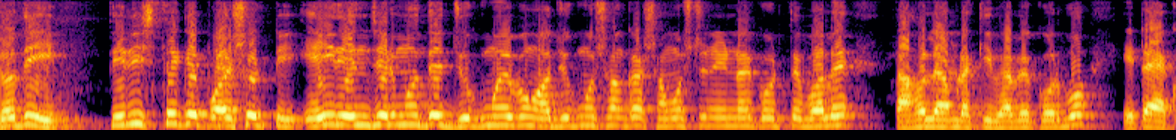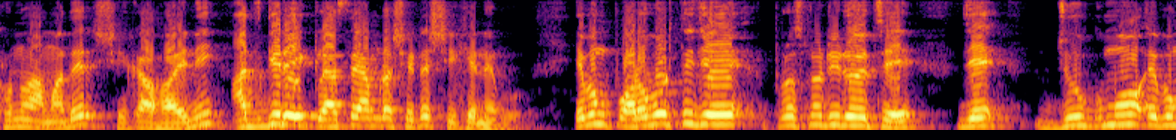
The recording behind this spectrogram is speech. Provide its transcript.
যদি তিরিশ থেকে পঁয়ষট্টি এই রেঞ্জের মধ্যে যুগ্ম এবং অযুগ্ম সংখ্যার সমষ্টি নির্ণয় করতে বলে তাহলে আমরা কীভাবে করব? এটা এখনও আমাদের শেখা হয়নি। আজকের এই ক্লাসে আমরা সেটা শিখে নেব। এবং পরবর্তী যে প্রশ্নটি রয়েছে যে যুগ্ম এবং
